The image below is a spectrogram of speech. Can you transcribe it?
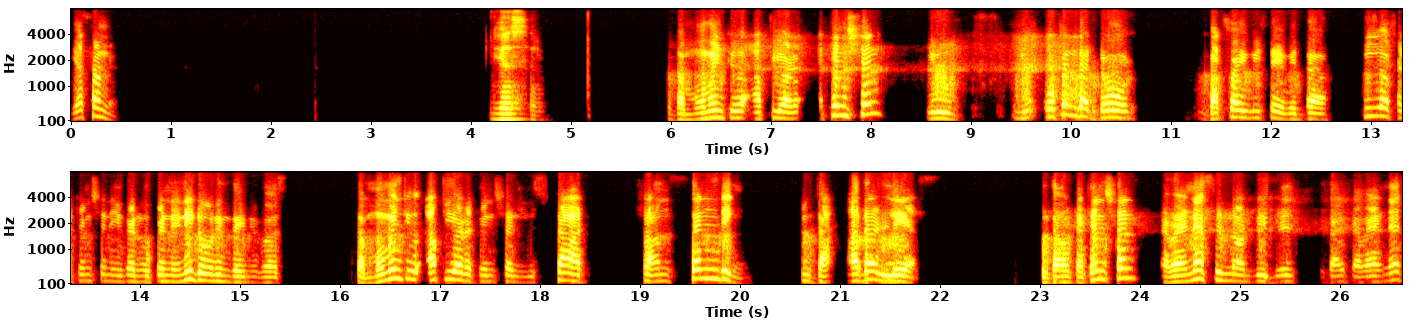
Yes or no? Yes, sir. So the moment you up your attention, you you open the door. That's why we say with the key of attention, you can open any door in the universe. The moment you up your attention, you start transcending to the other layers. Without attention, awareness will not be built. Without awareness,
